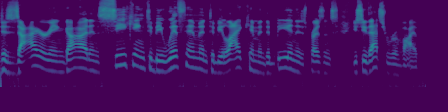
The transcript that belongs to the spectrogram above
desiring God and seeking to be with Him and to be like Him and to be in His presence, you see, that's revival.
